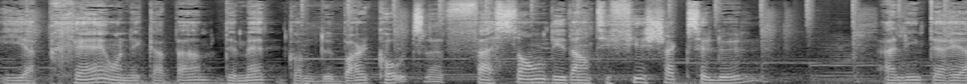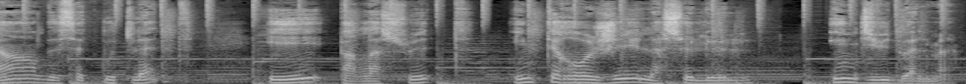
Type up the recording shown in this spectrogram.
Et après, on est capable de mettre comme de barcodes, la façon d'identifier chaque cellule à l'intérieur de cette gouttelette et par la suite interroger la cellule individuellement.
